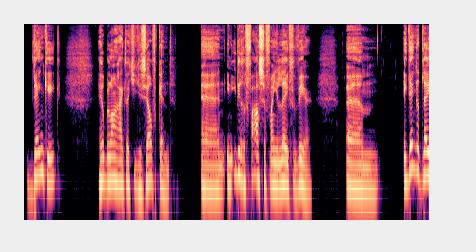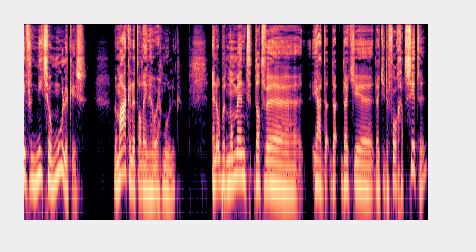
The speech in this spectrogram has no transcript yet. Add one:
denk ik, heel belangrijk dat je jezelf kent. En in iedere fase van je leven weer. Ehm, ik denk dat leven niet zo moeilijk is. We maken het alleen heel erg moeilijk. En op het moment dat, we, ja, dat, dat, je, dat je ervoor gaat zitten,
